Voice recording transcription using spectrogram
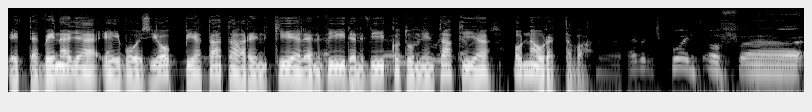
että venäjää ei voisi oppia tataarin kielen viiden viikkotunnin takia, on naurettava. uh, uh,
